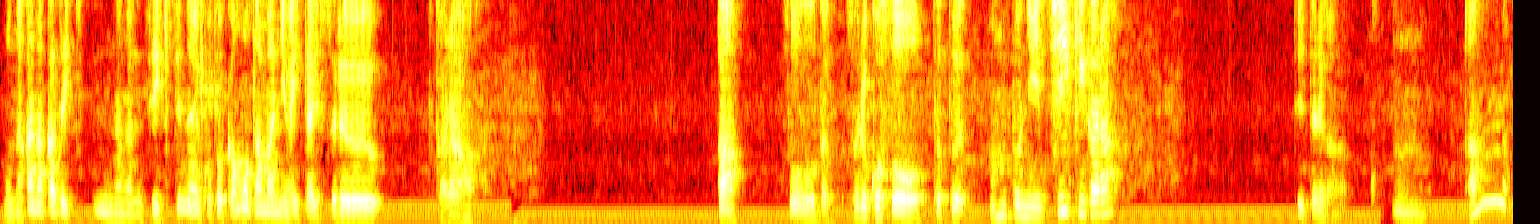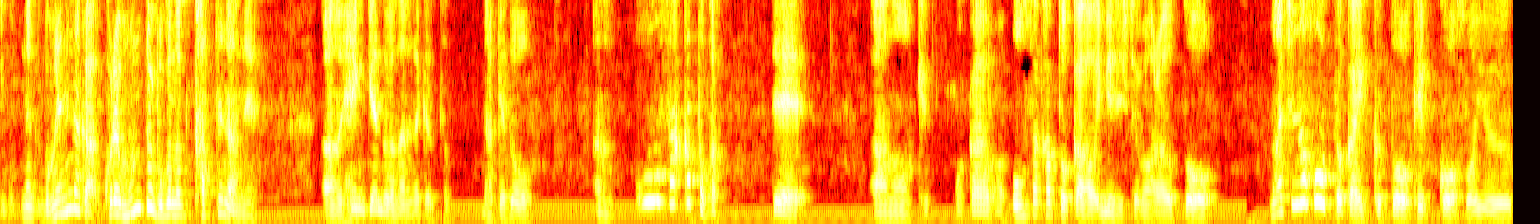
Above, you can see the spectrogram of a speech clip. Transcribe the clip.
もうなかなかでき、なんかできてない子とかもたまにはいたりするから、あ、そうそうだ、それこそ、たとえ、本当に地域柄？って言ったらいいかな。うん。あんま、なんかごめんね、なんか、これ本当に僕の勝手なね、あの、偏見とかなるんだけど、だけど、あの、大阪とかって、あの、け大阪とかをイメージしてもらうと、街の方とか行くと結構そういう、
